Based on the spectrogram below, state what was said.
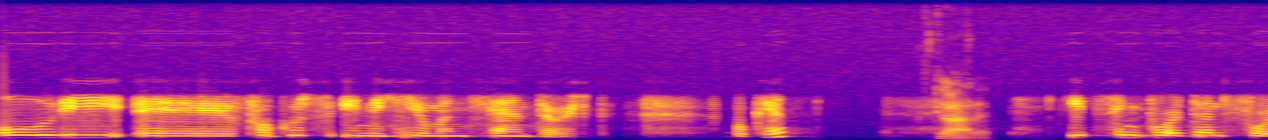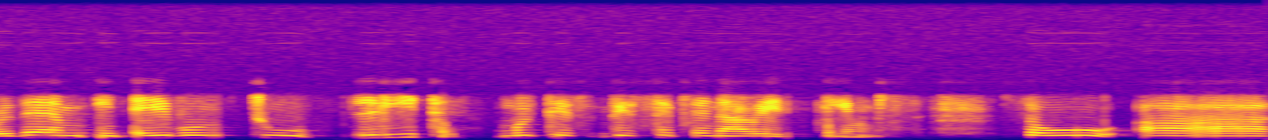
only uh, focus in human centered. Okay? Got it. It's important for them in able to lead multidisciplinary teams. So, uh,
